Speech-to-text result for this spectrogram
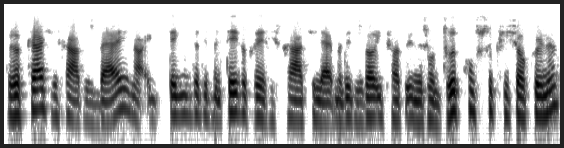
Dus dat krijg je er gratis bij. Nou, ik denk niet dat dit meteen tot registratie leidt, maar dit is wel iets wat in een soort drukconstructie zou kunnen.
